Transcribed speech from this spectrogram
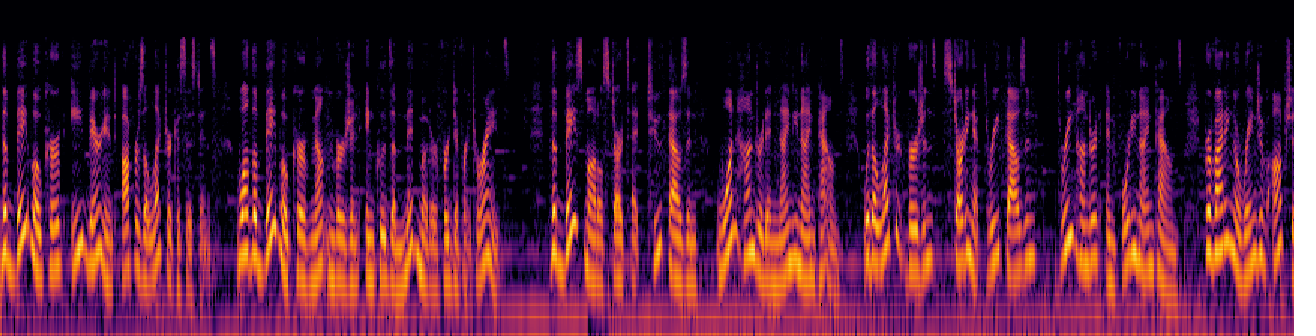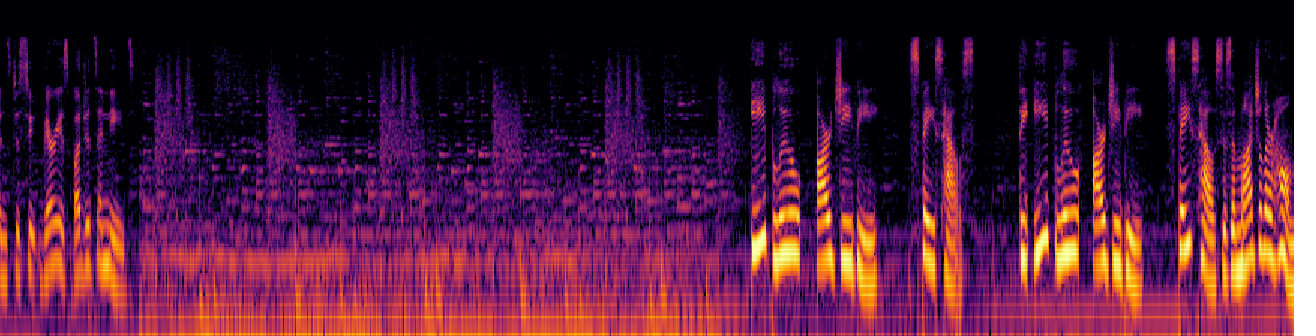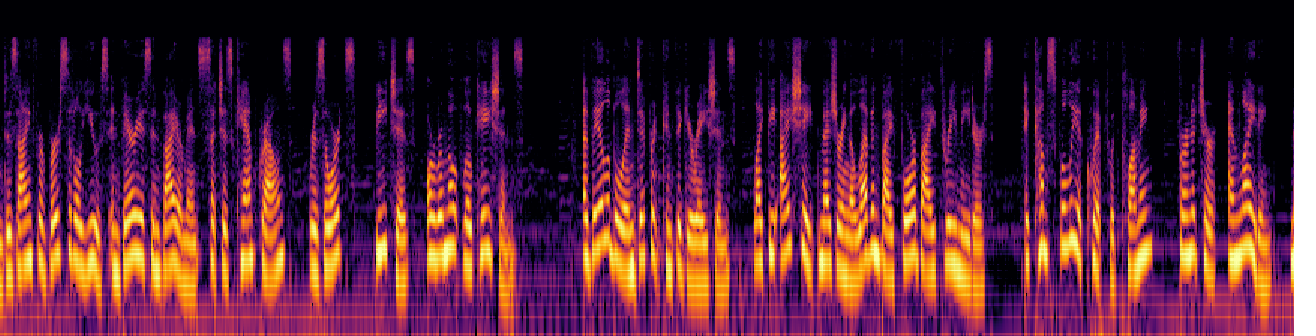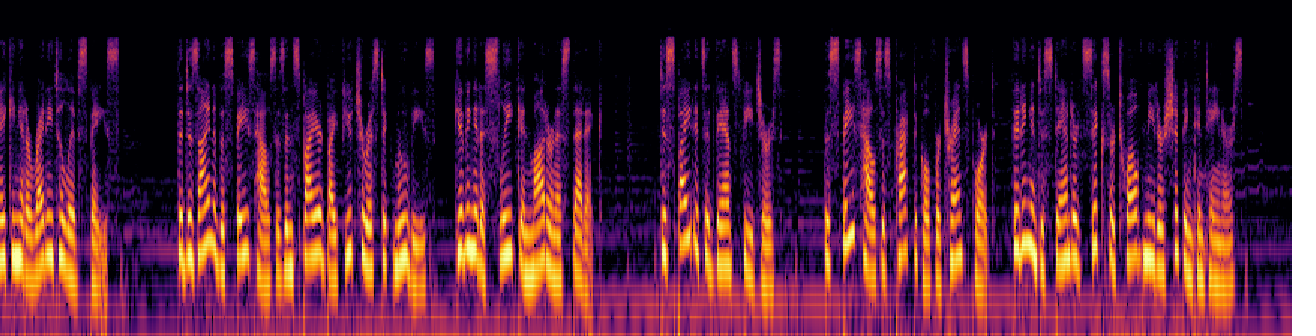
The Babboe Curve E variant offers electric assistance, while the Babboe Curve Mountain version includes a mid-motor for different terrains. The base model starts at 2,199 pounds, with electric versions starting at 3,349 pounds, providing a range of options to suit various budgets and needs. E-Blue RGB Space House The E-Blue RGB Space House is a modular home designed for versatile use in various environments such as campgrounds, resorts, beaches, or remote locations. Available in different configurations, like the I-shape measuring 11 by 4 by 3 meters. It comes fully equipped with plumbing, furniture, and lighting, making it a ready-to-live space. The design of the space house is inspired by futuristic movies, giving it a sleek and modern aesthetic. Despite its advanced features, the space house is practical for transport, fitting into standard 6 or 12 meter shipping containers.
